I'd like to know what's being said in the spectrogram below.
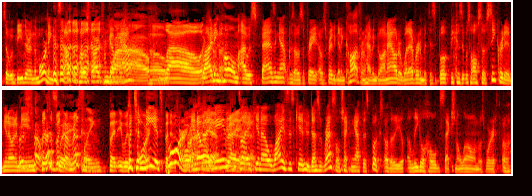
So it would be there in the morning to stop the postcard from coming out. wow. Wow. Riding home, I was spazzing out because I was afraid. I was afraid of getting caught from having gone out or whatever. And with this book, because it was all so secretive, you know what I But it's mean? about But it's a book on wrestling. wrestling. But it was But to porn. me, it's But it was porn, You know what I mean? right, it's like you know, why is this kid who doesn't wrestle checking out this book? Oh, the illegal hold section alone was worth. Oh,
